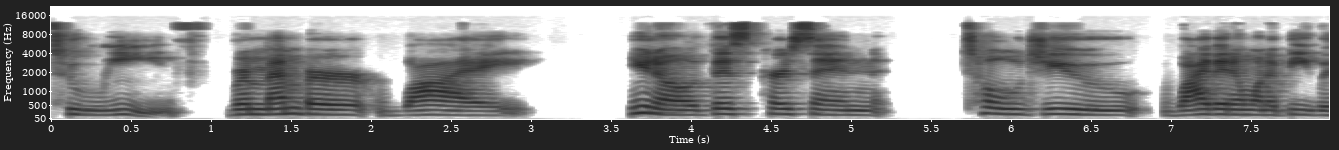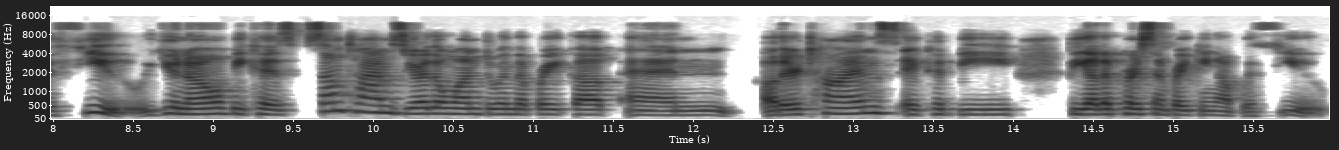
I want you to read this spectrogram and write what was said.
to leave. Remember why, you know, this person told you why they didn't want to be with you, you know, because sometimes you're the one doing the breakup, and other times it could be the other person breaking up with you.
